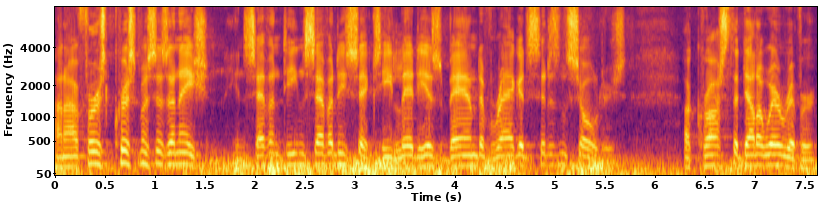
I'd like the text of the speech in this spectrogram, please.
On our first Christmas as a nation in 1776, he led his band of ragged citizen soldiers across the Delaware River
